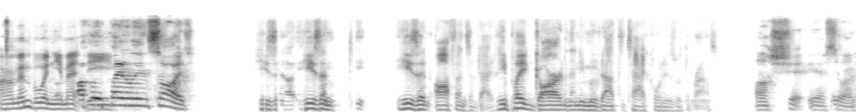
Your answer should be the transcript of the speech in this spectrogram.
I remember when you met I thought he the played on the inside. He's a, he's an he's an offensive tackle. He played guard and then he moved out to tackle when he was with the Browns. Oh shit! Yeah, sorry.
